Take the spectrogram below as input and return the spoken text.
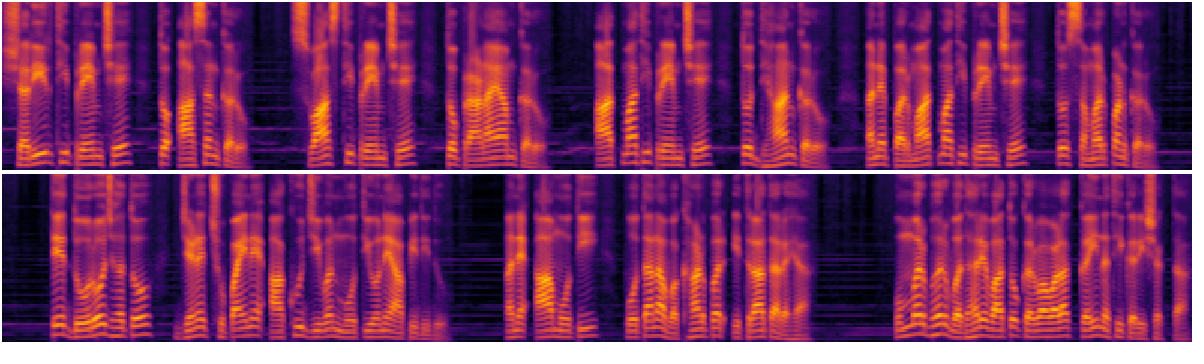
શરીરથી પ્રેમ છે, તો આસન કરો. શ્વાસથી પ્રેમ છે, તો પ્રાણાયામ કરો. આત્માથી પ્રેમ છે, તો ધ્યાન કરો. અને પરમાત્માથી પ્રેમ છે, તો સમર્પણ કરો. તે દોરો જ હતો જેણે છુપાઈને આખું જીવન મોતીઓને આપી દીધું. અને આ મોતી પોતાના વખાણ પર ઇતરાતા રહ્યા. ઉંમરભર વધારે વાતો કરવાવાળા કંઈ નથી કરી શકતા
